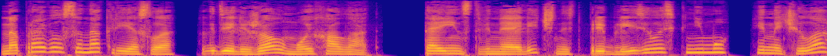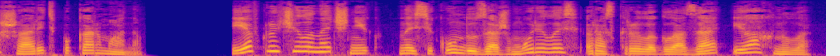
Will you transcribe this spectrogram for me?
направился на кресло, где лежал мой халат. Таинственная личность приблизилась к нему и начала шарить по карманам. Я включила ночник, на секунду зажмурилась, раскрыла глаза и ахнула —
